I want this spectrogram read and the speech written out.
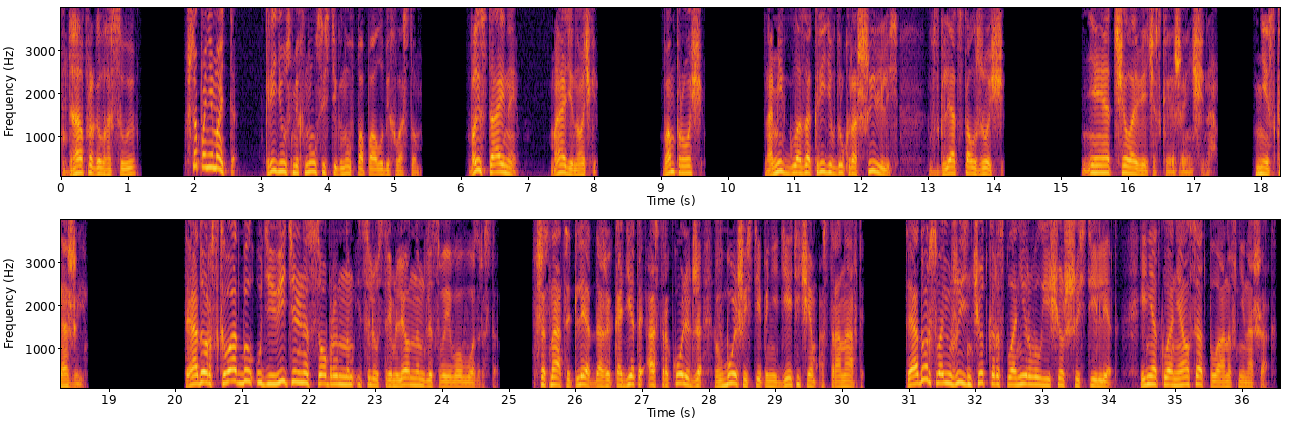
«Да, проголосую». «Что понимать-то?» Криди усмехнулся, стегнув по палубе хвостом. «Вы стайные, мы одиночки. Вам проще». На миг глаза Криди вдруг расширились, взгляд стал жестче. «Нет, человеческая женщина, не скажи». Теодор Сквад был удивительно собранным и целеустремленным для своего возраста. В 16 лет даже кадеты Астро-колледжа в большей степени дети, чем астронавты. Теодор свою жизнь четко распланировал еще с шести лет и не отклонялся от планов ни на шаг.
